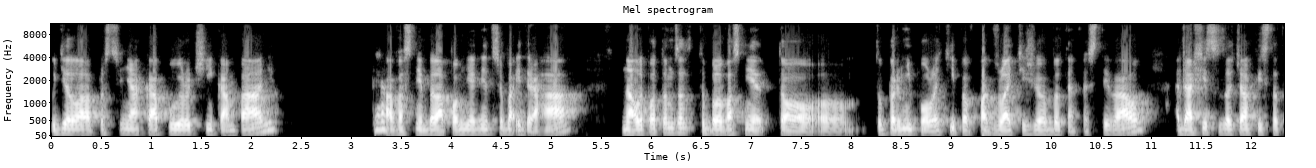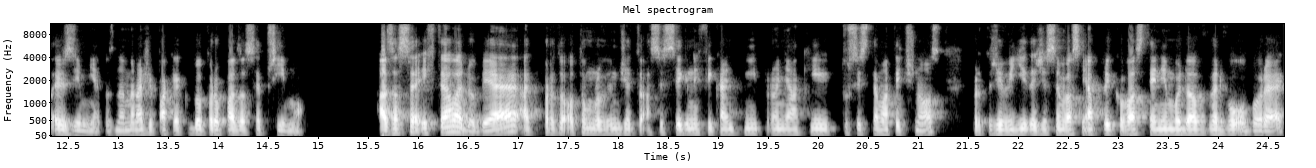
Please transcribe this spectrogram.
udělala prostě nějaká půlroční kampaň, která vlastně byla poměrně třeba i drahá, no ale potom to bylo vlastně to, to první poletí, pak v létě, že byl ten festival a další se začal chystat až v zimě, to znamená, že pak jako byl propad zase přímo. A zase i v téhle době, a proto o tom mluvím, že je to asi signifikantní pro nějaký tu systematičnost, protože vidíte, že jsem vlastně aplikoval stejný model ve dvou oborech,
